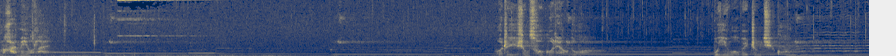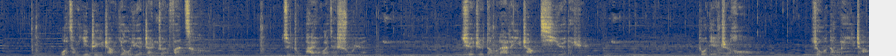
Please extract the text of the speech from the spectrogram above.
怎么还没有来？我这一生错过良多，不因我未争取过。我曾因这一场邀约辗转反侧，最终徘徊在书院，却只等来了一场七月的雨。多年之后，又等了一场，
